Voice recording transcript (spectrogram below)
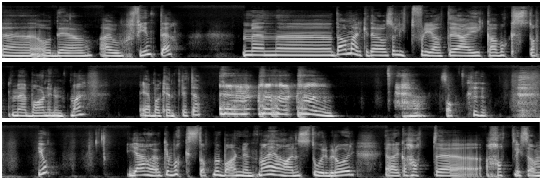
Eh, og det er jo fint, det. Men uh, da merket jeg også litt fordi at jeg ikke har vokst opp med barn rundt meg. Jeg bare kremter litt, ja. Sånn. jo, jeg har jo ikke vokst opp med barn rundt meg. Jeg har en storebror. Jeg har ikke hatt, uh, hatt liksom,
